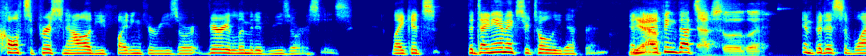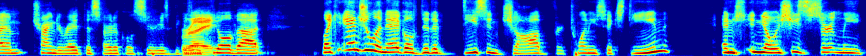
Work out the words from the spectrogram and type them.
cults of personality fighting for resource very limited resources. Like it's the dynamics are totally different. And Yeah. i think that's absolutely. impetus of why i'm trying to write this article series because i feel that like angela nagle did a decent job for 2016 and sh- you know she's certainly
